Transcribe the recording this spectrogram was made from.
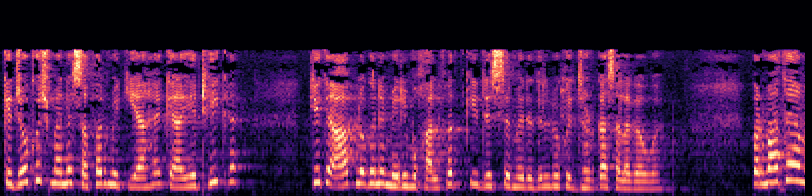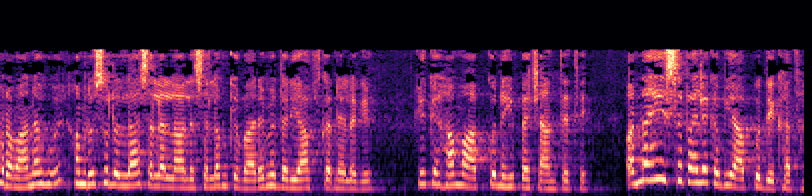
کہ جو کچھ میں نے سفر میں کیا ہے، کیا یہ ٹھیک ہے؟ کیونکہ آپ لوگوں نے میری مخالفت کی جس سے میرے دل میں کچھ جھڑکا سا لگا ہوا فرماتے ہم روانہ ہوئے، ہم رسول اللہ صلی اللہ علیہ وسلم کے بارے میں دریافت کرنے لگے، کیونکہ ہم آپ کو نہیں پہچانتے تھے۔ اور نہ ہی اس سے پہلے کبھی آپ کو دیکھا تھا۔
